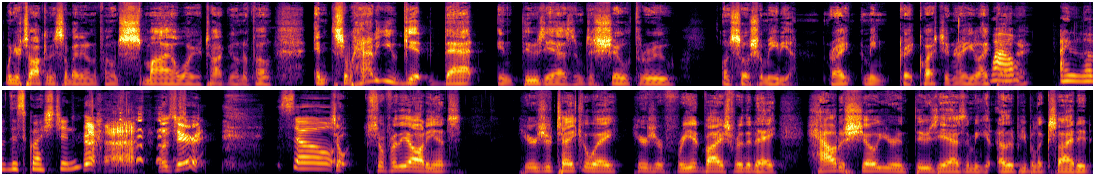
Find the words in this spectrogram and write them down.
when you're talking to somebody on the phone, smile while you're talking on the phone. And so, how do you get that enthusiasm to show through on social media? Right? I mean, great question, right? You like wow. that, right? I love this question. Let's hear it. So, so, so for the audience, here's your takeaway. Here's your free advice for the day: how to show your enthusiasm and get other people excited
